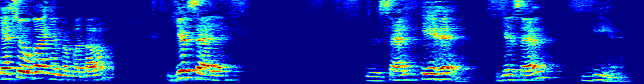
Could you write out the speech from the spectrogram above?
कैसे होगा, ये मैं बता रहा हूँ। ये सेल है। सेल ए है, ये सेल बी है।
